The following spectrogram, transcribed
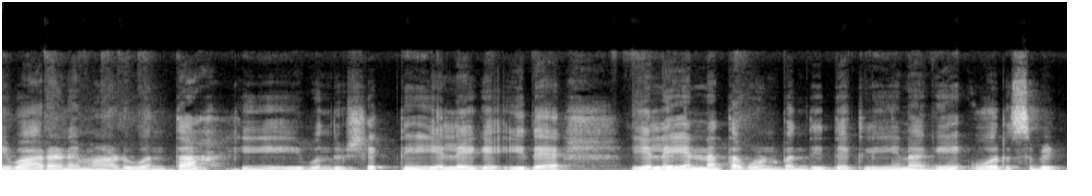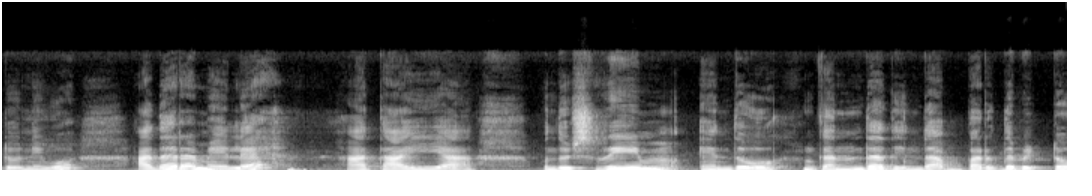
ನಿವಾರಣೆ ಮಾಡುವಂಥ ಈ ಒಂದು ಶಕ್ತಿ ಎಲೆಗೆ ಇದೆ. ಎಲೆಯನ್ನು ತಗೊಂಡು ಬಂದಿದ್ದೆ, ಕ್ಲೀನಾಗಿ ಒರೆಸ್ಬಿಟ್ಟು ನೀವು ಅದರ ಮೇಲೆ ಆ ತಾಯಿಯ ಒಂದು ಶ್ರೀಮ್ ಎಂದು ಗಂಧದಿಂದ ಬರೆದುಬಿಟ್ಟು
